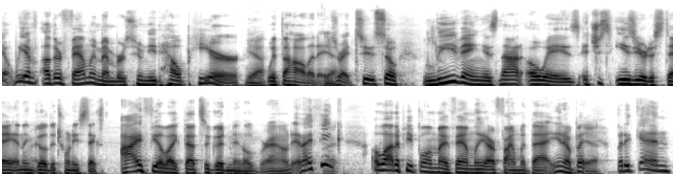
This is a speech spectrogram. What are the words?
You know, we have other family members who need help here Yeah. with the holidays, Yeah. right? Too. So leaving is not always. It's just easier to stay and then go the 26th. I feel like that's a good mm-hmm. middle ground, and I think a lot of people in my family are fine with that. You know, but Yeah. but again.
